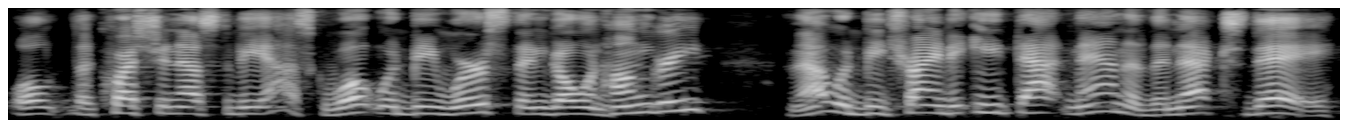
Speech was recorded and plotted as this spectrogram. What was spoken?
well, the question has to be asked what would be worse than going hungry? And that would be trying to eat that manna the next day.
